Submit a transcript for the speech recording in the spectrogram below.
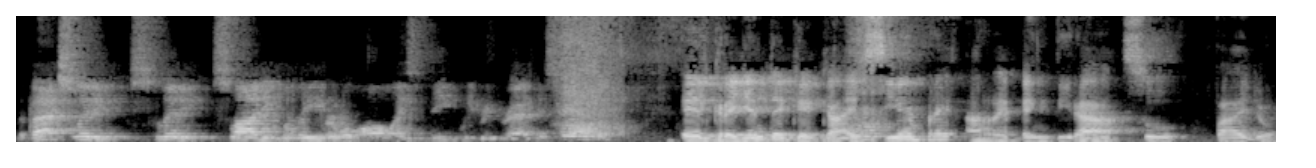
The backsliding sliding, sliding believer will always deeply regret his folly. El creyente que cae siempre arrepentirá su fallo.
